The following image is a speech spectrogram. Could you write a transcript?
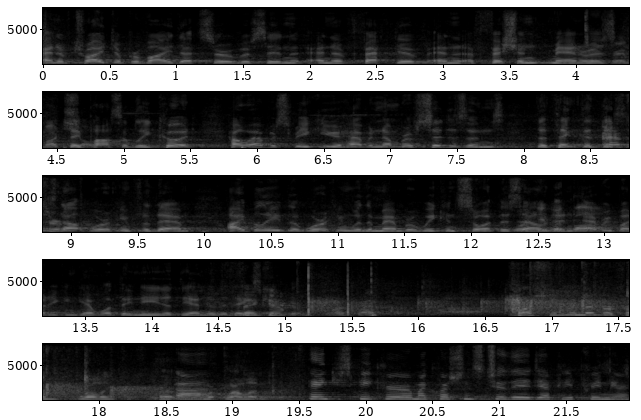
and have tried to provide that service in an effective and efficient manner as they possibly could. However, Speaker, you have a number of citizens that think that this Answer. is not working for them. I believe that working with a member, we can sort this Working out, and Bob. everybody can get what they need at the end of the day, Thank you. Question, the member from Wellington, uh, Uh, Welland. Thank you, Speaker. My question's to the Deputy Premier.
